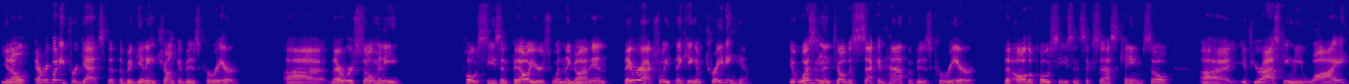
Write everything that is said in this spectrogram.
you know, everybody forgets that the beginning chunk of his career, uh, there were so many postseason failures when they mm-hmm. got in. They were actually thinking of trading him it wasn't until the second half of his career that all the postseason success came. So, uh, if you're asking me why,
